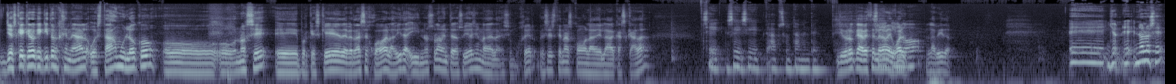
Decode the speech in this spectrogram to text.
Yo es que creo que Quito en general o estaba muy loco o, no sé, eh, porque es que de verdad se jugaba la vida y no solamente la suya, sino la de la de su mujer. ¿Ves escenas como la de la cascada? Sí, sí, sí, absolutamente. Yo creo que a veces le daba igual la vida. Eh, yo eh, no lo sé,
